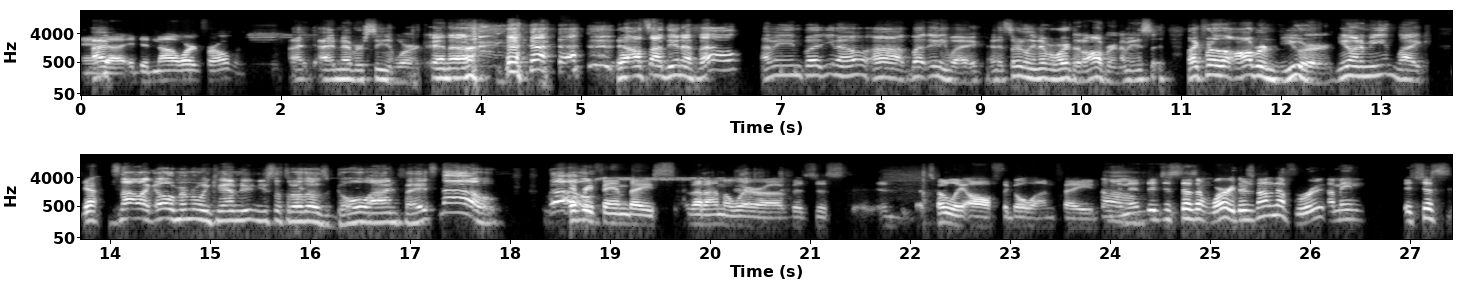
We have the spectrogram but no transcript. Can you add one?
and I, uh, it did not work for Auburn. I, I've never seen it work, and uh, outside the NFL. I mean, but you know, uh, but anyway, and it certainly never worked at Auburn. I mean, it's like for the Auburn viewer, you know what I mean? Like, yeah, it's not like, oh, remember when Cam Newton used to throw those goal line fades? No, no. Every fan base that I'm aware of is just totally off the goal line fade, oh. and it, it, just doesn't work. There's not enough room. I mean, it's just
